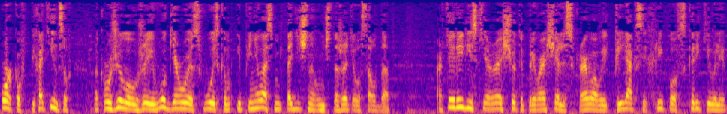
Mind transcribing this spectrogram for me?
орков-пехотинцев окружила уже его героя с войском и принялась методично уничтожать его солдат. Артиллерийские расчеты превращались в кровавые кляксы, хрипло вскрикивали,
